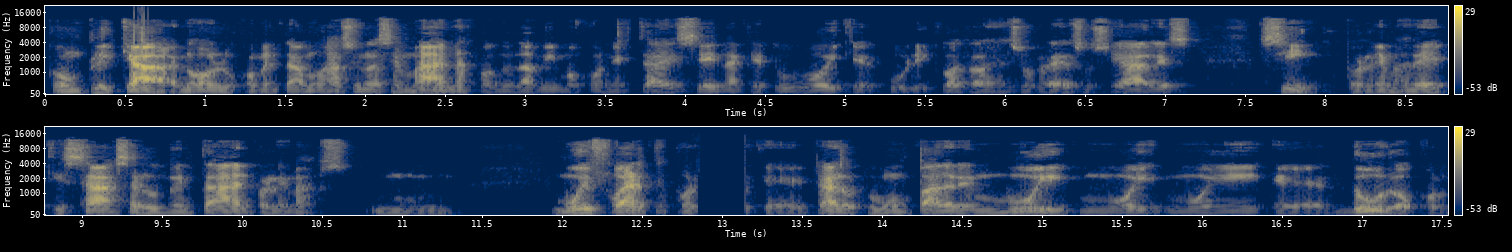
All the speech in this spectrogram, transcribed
complicada, ¿no? Lo comentamos hace unas semanas cuando la vimos con esta escena que tuvo y que publicó a través de sus redes sociales. Sí, problemas de quizás salud mental, problemas mm, muy fuertes, por porque claro, tuvo un padre muy, muy, muy eh, duro con,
